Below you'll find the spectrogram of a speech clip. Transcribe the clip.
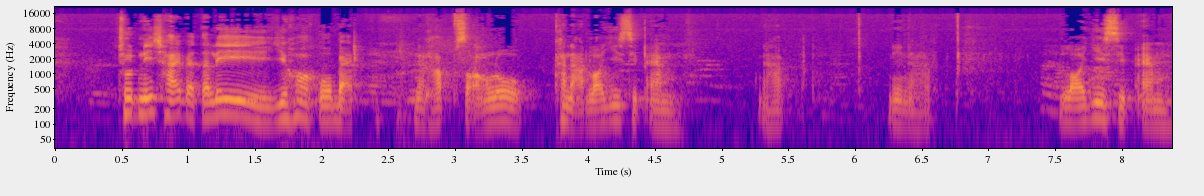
ๆชุดนี้ใช้แบตเตอรี่ยี่ห้อโกแบตนะครับสองลูกขนาด 120 แอมป์ นะครับ นี่นะครับ120แอมป์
